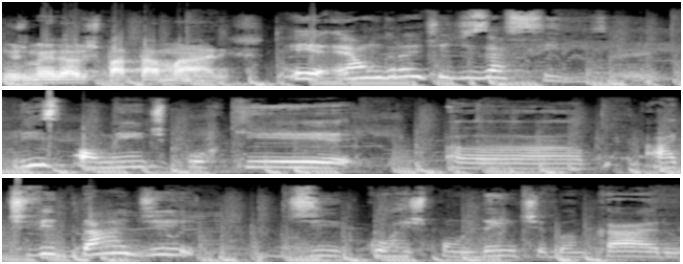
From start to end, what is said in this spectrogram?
nos melhores patamares? É um grande desafio, principalmente porque uh, a atividade de correspondente bancário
